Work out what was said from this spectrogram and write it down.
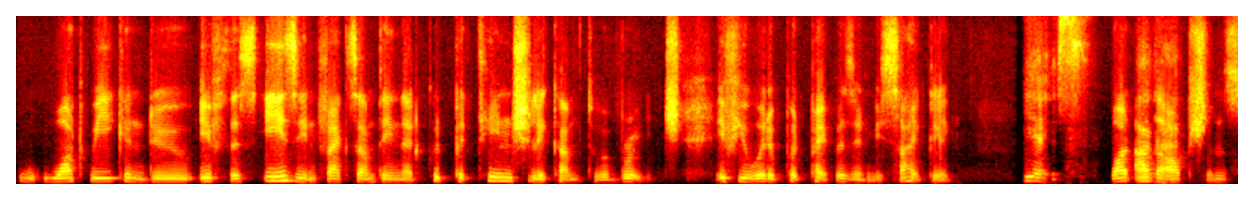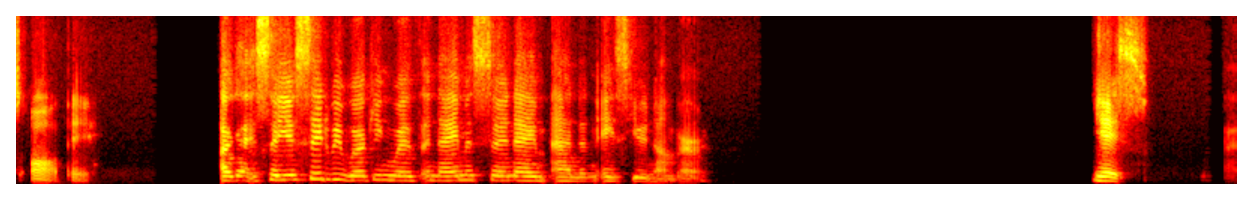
what we can do if this is in fact something that could potentially come to a breach if you were to put papers in recycling. Yes. What okay. other options are there? Okay, so you said we're working with a name, a surname, and an SU number. Yes. Okay,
